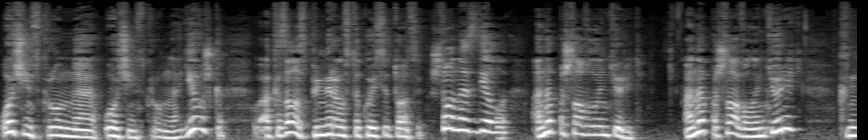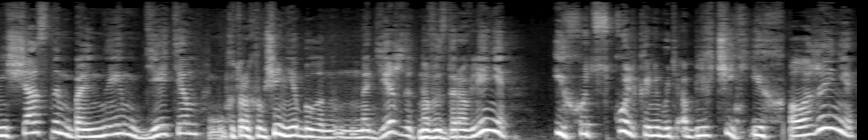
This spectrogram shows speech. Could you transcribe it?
очень скромная, очень скромная девушка оказалась примерно в такой ситуации. Что она сделала? Она пошла волонтерить. Она пошла волонтерить к несчастным, больным детям, у которых вообще не было надежды на выздоровление, и хоть сколько-нибудь облегчить их положение,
